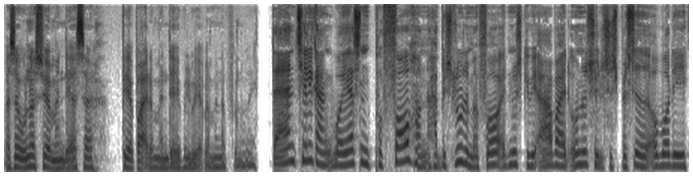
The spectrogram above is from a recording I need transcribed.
Og så undersøger man det, og så bearbejder man det og evaluerer, hvad man har fundet ud af. Der er en tilgang, hvor jeg sådan på forhånd har besluttet mig for, at nu skal vi arbejde undersøgelsesbaseret, og hvor det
